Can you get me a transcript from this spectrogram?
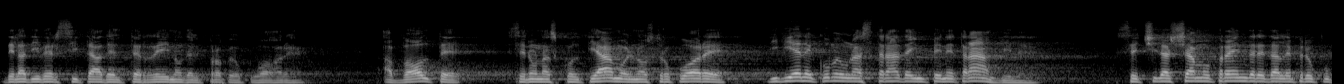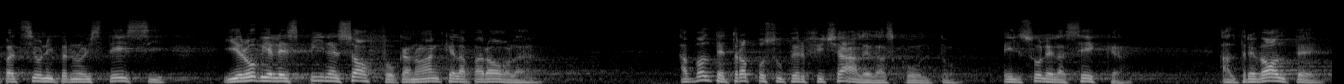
della diversità del terreno del proprio cuore. A volte, se non ascoltiamo, il nostro cuore diviene come una strada impenetrabile. Se ci lasciamo prendere dalle preoccupazioni per noi stessi, i rovi e le spine soffocano anche la parola. A volte è troppo superficiale l'ascolto e il sole la secca. Altre volte,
